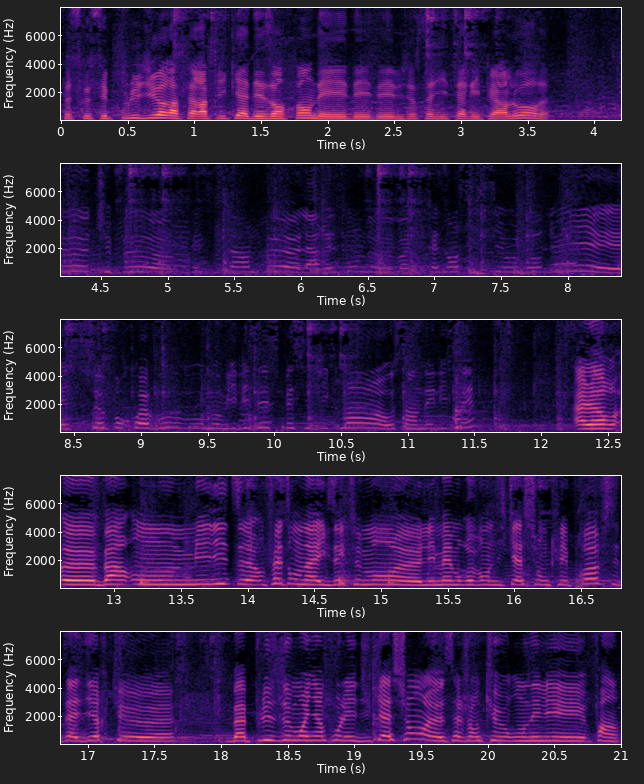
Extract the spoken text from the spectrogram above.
parce que c'est plus dur à faire appliquer à des enfants des, des- mesures sanitaires hyper lourdes. Vous vous mobilisez spécifiquement au sein des lycées? Alors, euh, bah, on milite. En fait, on a exactement euh, les mêmes revendications que les profs, c'est-à-dire que euh, bah, plus de moyens pour l'éducation, sachant que est les. Enfin,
